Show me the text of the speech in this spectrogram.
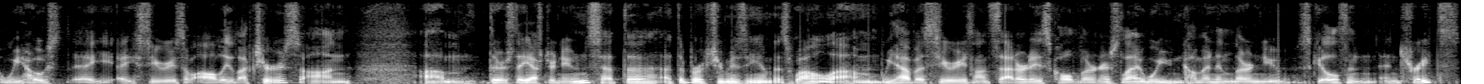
We host a, a series of OLLI lectures on um, Thursday afternoons at the at the Berkshire Museum as well. Um, we have a series on Saturdays called Learner's Lab where you can come in and learn new skills and, and traits.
